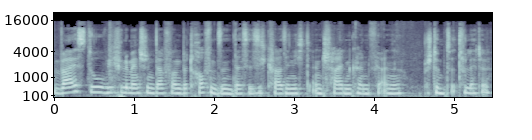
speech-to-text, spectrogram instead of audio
Weißt du, wie viele Menschen davon betroffen sind, dass sie sich quasi nicht entscheiden können für eine bestimmte Toilette?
